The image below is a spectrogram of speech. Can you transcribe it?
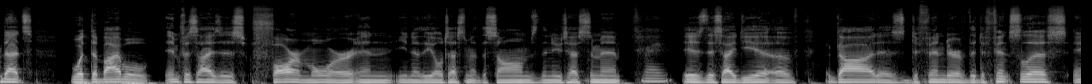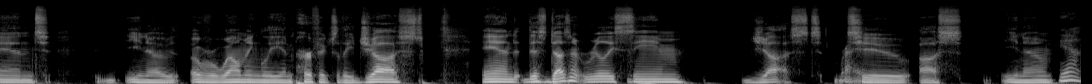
that's, what the Bible emphasizes far more in you know the Old Testament, the Psalms, the New Testament, right. is this idea of God as defender of the defenseless and you know overwhelmingly and perfectly just. And this doesn't really seem just right. to us, you know. Yeah.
